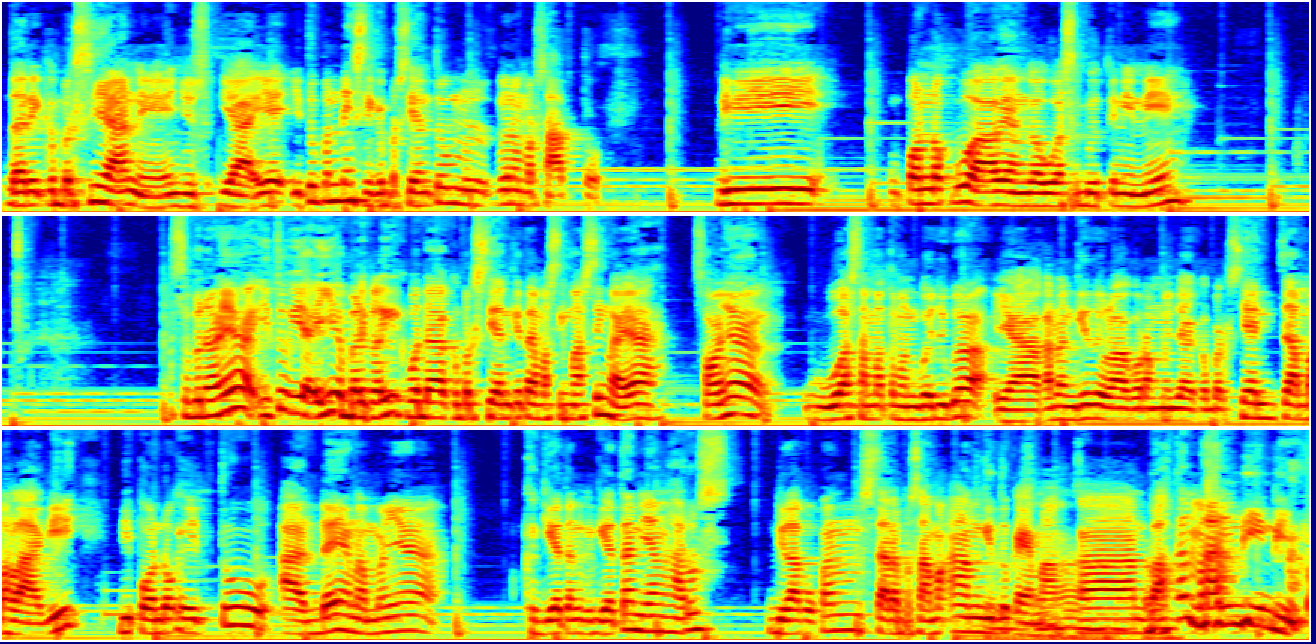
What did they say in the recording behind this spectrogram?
dari kebersihan nih just ya, ya itu penting sih kebersihan tuh menurut gua nomor satu. Di pondok gua yang gak gua sebutin ini sebenarnya itu ya iya balik lagi kepada kebersihan kita masing-masing lah ya. Soalnya gua sama teman gua juga ya kadang gitu lah kurang menjaga kebersihan. Ditambah lagi di pondok itu ada yang namanya kegiatan-kegiatan yang harus dilakukan secara bersamaan gitu kayak Bersamaan. makan bahkan mandi nih.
